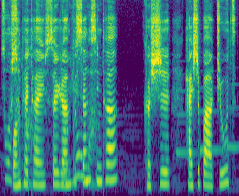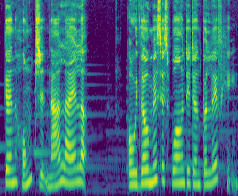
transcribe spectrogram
做王太太虽然不相信他，可是还是把竹子跟红纸拿来了。Although Mrs. Wang didn't believe him,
